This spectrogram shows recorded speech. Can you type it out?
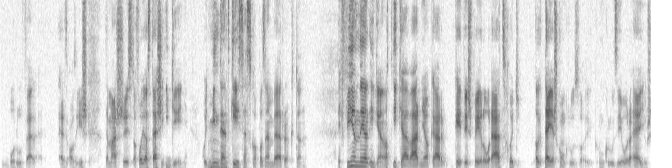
borul fel, ez az is, de másrészt a fogyasztási igény, hogy mindent készhez kap az ember rögtön. Egy filmnél igen, ott ki kell várni akár két és fél órát, hogy a teljes konklúzió, konklúzióra eljuss.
